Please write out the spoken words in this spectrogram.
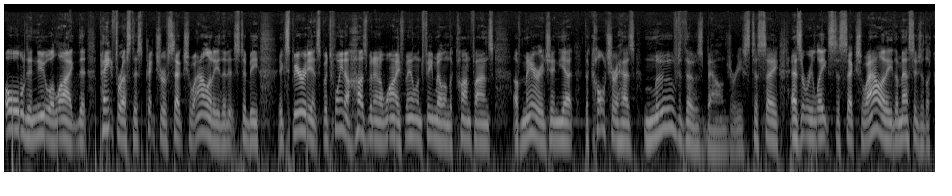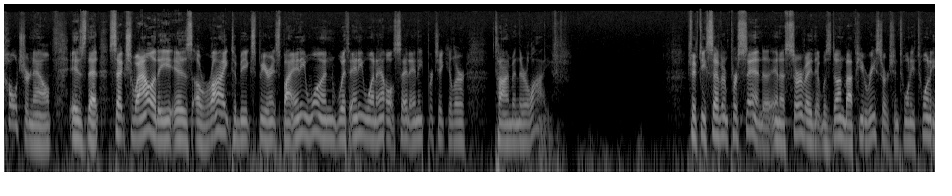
old and new alike, that paint for us this picture of sexuality that it's to be experienced between a husband and a wife, male and female, in the confines of marriage. And yet the culture has moved those boundaries to say, as it relates to sexuality, the message of the culture now is that sexuality is a right to be experienced by anyone with anyone else at any particular time in their life. 57% uh, in a survey that was done by Pew Research in 2020,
